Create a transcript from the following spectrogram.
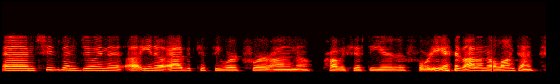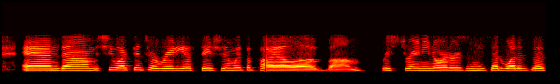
and she's been doing it, uh, you know, advocacy work for I don't know, probably 50 years, 40 years, I don't know, a long time. And um, she walked into a radio station with a pile of um, restraining orders, and he said, "What is this?"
